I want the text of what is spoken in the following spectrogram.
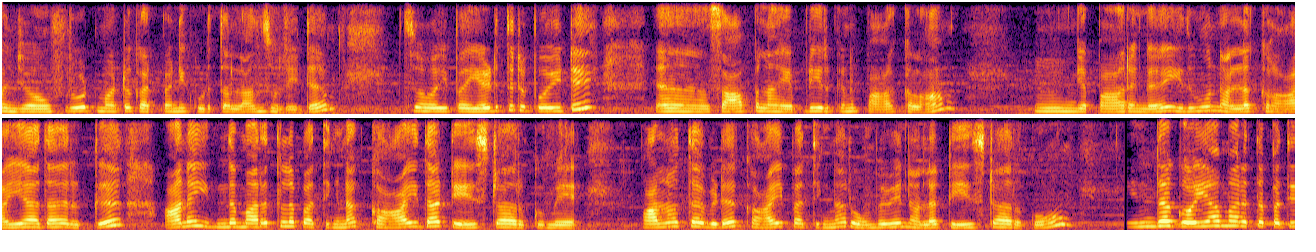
கொஞ்சம் ஃப்ரூட் மட்டும் கட் பண்ணி கொடுத்துடலான்னு சொல்லிட்டு. ஸோ இப்போ எடுத்துகிட்டு போயிட்டு சாப்பிட்லாம். எப்படி இருக்குன்னு பார்க்கலாம். இங்கே பாருங்கள் இதுவும் நல்ல காயாக தான் இருக்குது ஆனால் இந்த மரத்தில் பார்த்திங்கன்னா காய் தான் டேஸ்ட்டாக இருக்குமே. பழத்தை விட காய் பார்த்திங்கன்னா ரொம்பவே நல்லா டேஸ்ட்டாக இருக்கும். இந்த கொய்யா மரத்தை பற்றி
